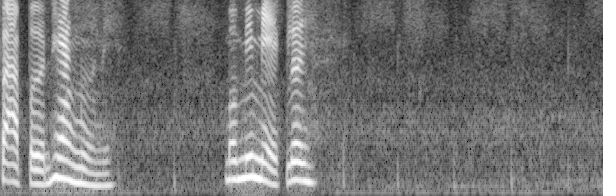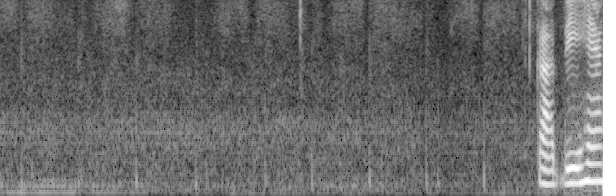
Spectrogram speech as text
ฟ้าเปิดแห้งเมืองนี่บ่มีเมฆเลยอากาศดีแห้ง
